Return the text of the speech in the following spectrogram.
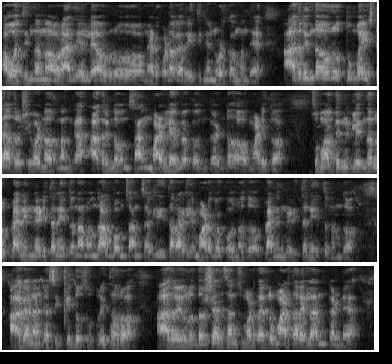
ಅವತ್ತಿಂದನೂ ಅವ್ರ ಹಾದಿಯಲ್ಲಿ ಅವರು ನಡ್ಕೊಂಡೋಗೋ ರೀತಿನೇ ನೋಡ್ಕೊಂಡ್ ಬಂದೆ. ಆದ್ರಿಂದ ಅವರು ತುಂಬಾ ಇಷ್ಟ ಆದ್ರು ಶಿವಣ್ಣ ಅವ್ರು ನನ್ಗ. ಆದ್ರಿಂದ ಒಂದು ಸಾಂಗ್ ಮಾಡಲೇಬೇಕು ಅಂದ್ಕೊಂಡು ಮಾಡಿದ್ದು. ಸುಮಾರು ದಿನಗಳಿಂದನೂ ಪ್ಲಾನಿಂಗ್ ನಡೀತಾನೆ ಇತ್ತು. ನಾನು ಒಂದು ಆಲ್ಬಮ್ ಸಾಂಗ್ಸ್ ಆಗಲಿ, ಈ ಥರ ಆಗಲಿ ಮಾಡಬೇಕು ಅನ್ನೋದು ಪ್ಲಾನಿಂಗ್ ನಡೀತಾನೆ ಇತ್ತು ನಮ್ಮದು ಆಗ ನನಗೆ ಸಿಕ್ಕಿದ್ದು ಸುಪ್ರೀತ್ ಅವರು. ಆದರೆ ಇವರು ದರ್ಶನ್ ಸಾಂಗ್ಸ್ ಮಾಡ್ತಾ ಇದ್ರು, ಮಾಡ್ತಾರ ಇಲ್ಲ ಅನ್ಕೊಂಡೆ.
